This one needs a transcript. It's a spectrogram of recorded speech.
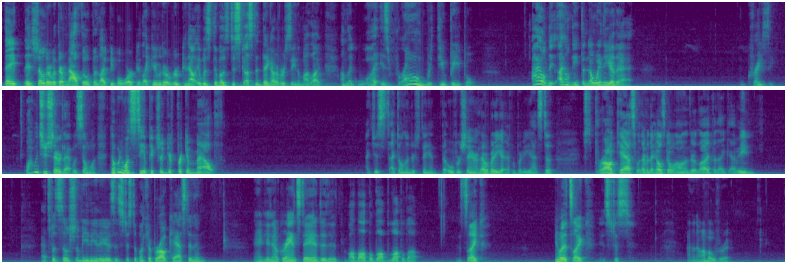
They they showed her with their mouth open, like people working, like giving her a root canal. It was the most disgusting thing I've ever seen in my life. I'm like, what is wrong with you people? I don't need. I don't need to know any of that. I'm crazy. Why would you share that with someone? Nobody wants to see a picture of your freaking mouth. I just I don't understand the oversharing. Everybody everybody has to just broadcast whatever the hell's going on in their life, and I, I mean that's what social media is. It's just a bunch of broadcasting and and you know grandstanding and blah blah blah blah blah blah blah. It's like you know what it's like. It's just I don't know. I'm over it.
